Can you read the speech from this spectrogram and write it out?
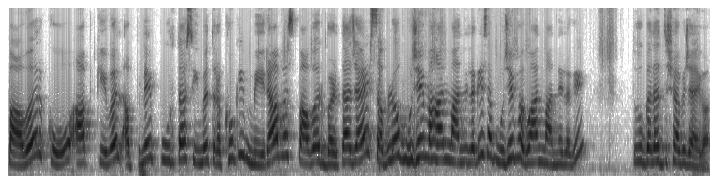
पावर को आप केवल अपने पूर्ता सीमित रखो कि मेरा बस पावर बढ़ता जाए, सब लोग मुझे महान मानने लगे, सब मुझे भगवान मानने लगे तो वो गलत दिशा पे जाएगा।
